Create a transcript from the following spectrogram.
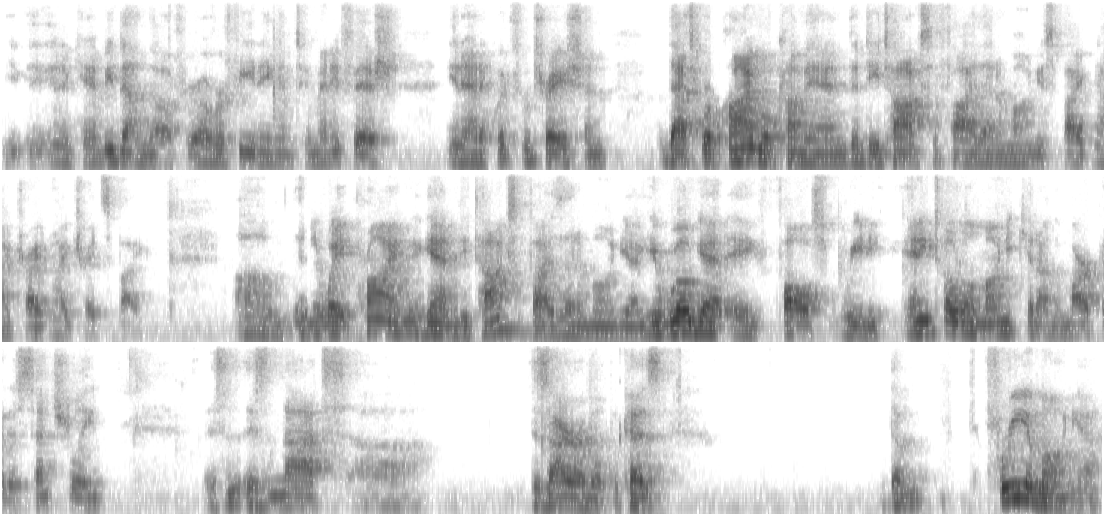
and it can be done though, if you're overfeeding and too many fish, inadequate filtration, that's where prime will come in to detoxify that ammonia spike, nitrite, nitrate spike. Um, and the way prime again detoxifies that ammonia, you will get a false reading. Any total ammonia kit on the market essentially is, is not uh, desirable because the free ammonia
